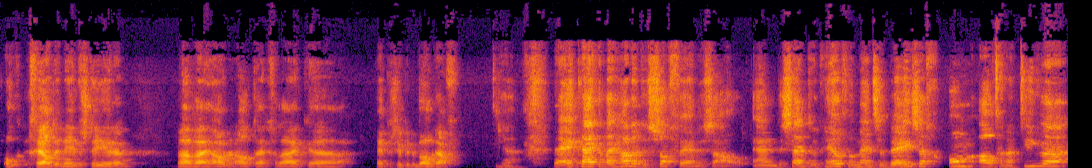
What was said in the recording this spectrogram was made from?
ook geld in investeren. Maar wij houden altijd gelijk in principe de boot af. Ja, nee, kijk, wij hadden de software dus al. En er zijn natuurlijk heel veel mensen bezig om alternatieven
